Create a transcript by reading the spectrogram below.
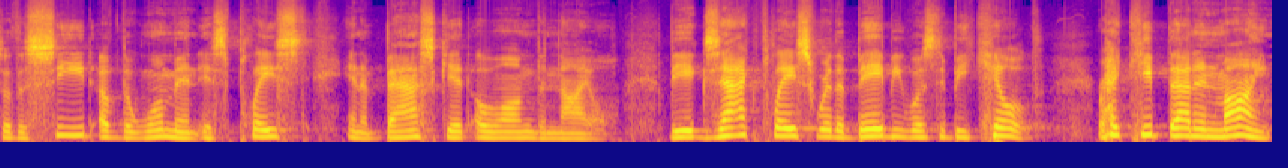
So the seed of the woman is placed in a basket along the Nile, the exact place where the baby was to be killed. Right? Keep that in mind.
